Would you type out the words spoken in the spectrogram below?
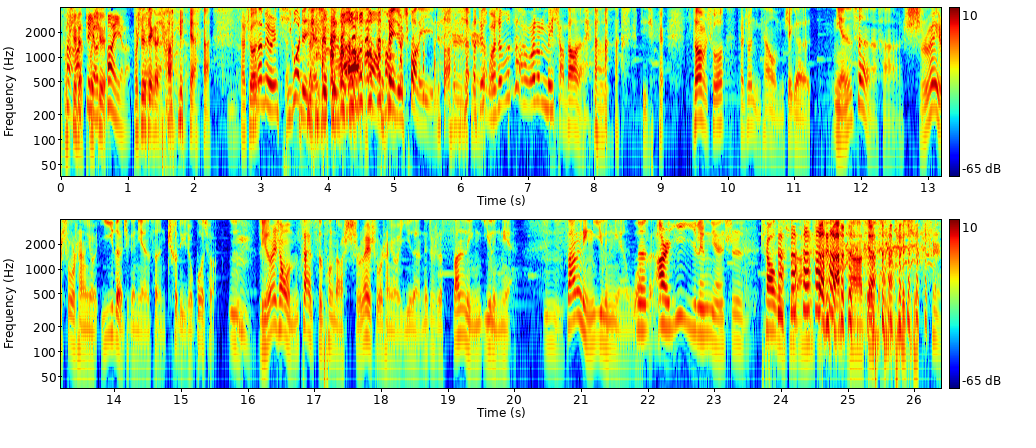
不是，不是创意了，不是这个创意啊。他说：“从来没有人提过这件事，所以就创意，你知道吗？” 对，我说我操，我怎么没想到呢？的确，Storm 说：“他说你看我们这个。”年份哈，十位数上有一的这个年份彻底就过去了。嗯，理论上我们再次碰到十位数上有一的，那就是三零一零年。嗯，三零一零年，我二一一零年是跳过去了还是？啊，对不起，对不起，是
